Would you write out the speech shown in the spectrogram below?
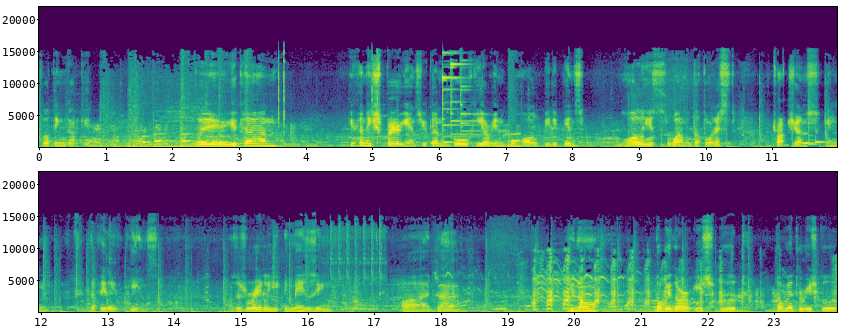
floating gakit where you can you can experience you can go here in Bohol Philippines Bohol is one of the tourist attractions in the Philippines this is really amazing oh my god you know, the weather is good. The weather is good.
